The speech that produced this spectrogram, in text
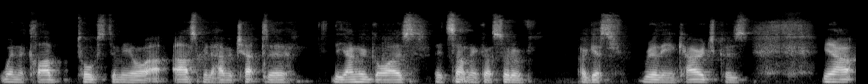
when the club talks to me or asks me to have a chat to the younger guys, it's something I sort of I guess really encouraged because you know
